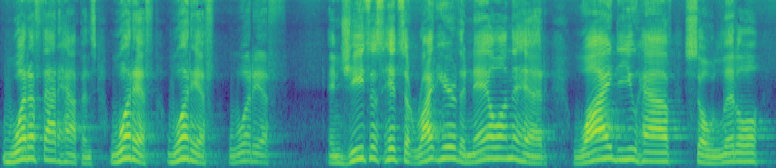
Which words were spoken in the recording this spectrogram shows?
What if that happens? What if? What if? What if? And Jesus hits it right here, the nail on the head. Why do you have so little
